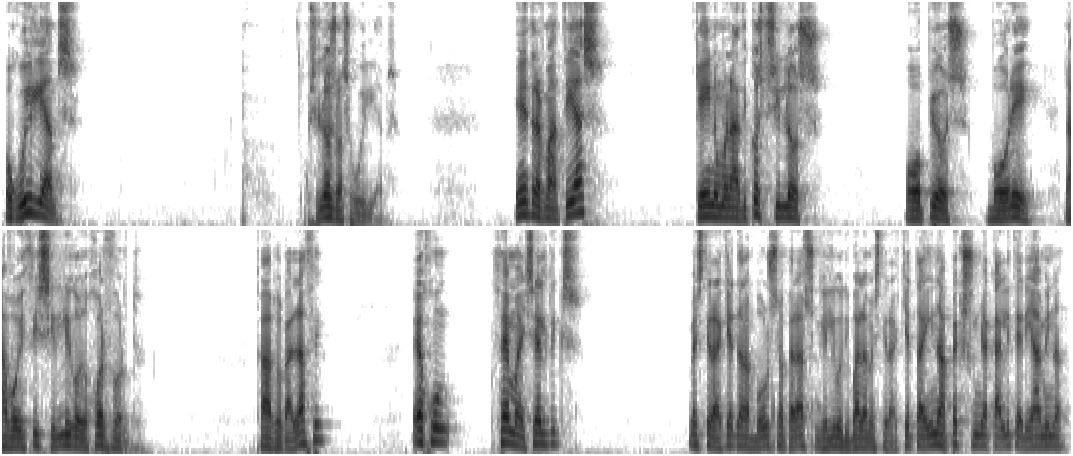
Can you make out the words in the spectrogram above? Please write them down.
ο Williams, ο ψηλός μας ο Williams, είναι τραυματίας και είναι ο μοναδικός ψηλός ο οποίος μπορεί να βοηθήσει λίγο τον Χόρφορντ κάτω από το καλάθι, έχουν θέμα οι Celtics μες στη ρακέτα να μπορούσαν να περάσουν και λίγο την μπάλα μες στη ρακέτα ή να παίξουν μια καλύτερη άμυνα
